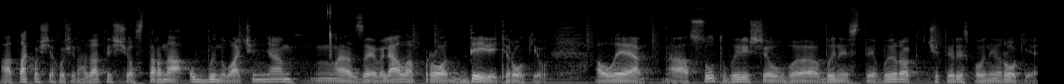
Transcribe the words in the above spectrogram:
А також я хочу нагадати, що сторона обвинувачення заявляла про 9 років. Але суд вирішив е, винести вирок 4,5 роки.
